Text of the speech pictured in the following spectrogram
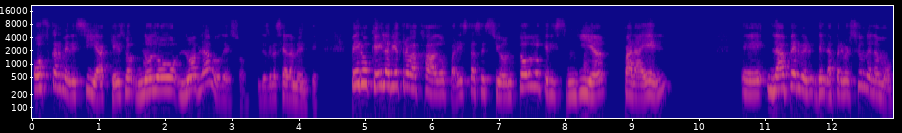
Oscar me decía que eso no lo no ha hablado de eso, desgraciadamente, pero que él había trabajado para esta sesión todo lo que distinguía para él eh, la, de la perversión del amor.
